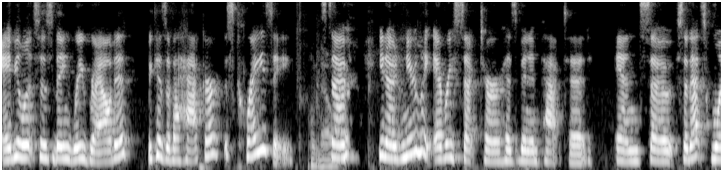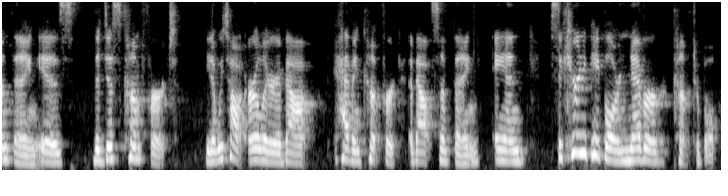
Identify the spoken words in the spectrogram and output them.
ambulances being rerouted because of a hacker is crazy. Oh, no. So, you know, nearly every sector has been impacted. And so so that's one thing is the discomfort. You know, we talked earlier about having comfort about something. And security people are never comfortable.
